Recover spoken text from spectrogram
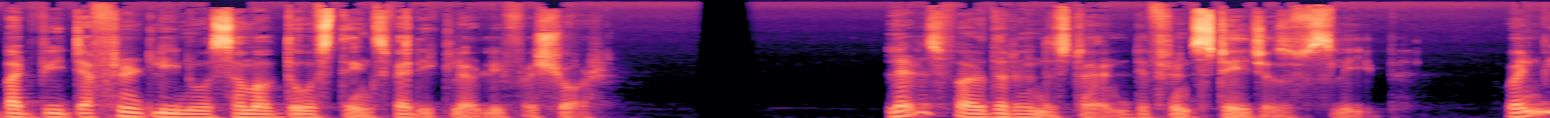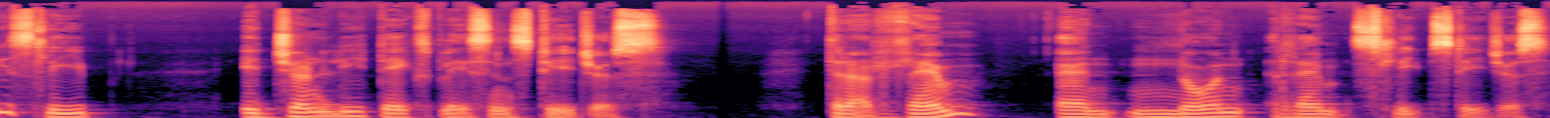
but we definitely know some of those things very clearly for sure. Let us further understand different stages of sleep. When we sleep, it generally takes place in stages. There are REM and non REM sleep stages.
